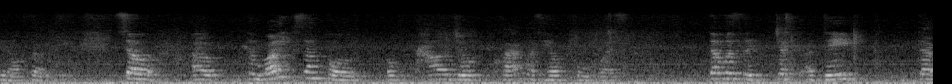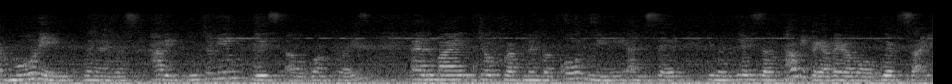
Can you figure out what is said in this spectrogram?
you know, authority. So uh, the one example of how job club was helpful was that was the, just a day that morning when I was having an interview with uh, one place, and my job club member called me and said, you know, there is a publicly available website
